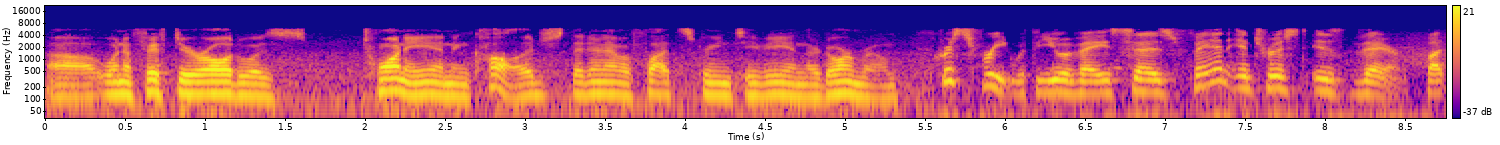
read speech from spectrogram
Uh, when a 50-year-old was 20 and in college, they didn't have a flat screen TV in their dorm room. Chris Freet with the U of A says fan interest is there, but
